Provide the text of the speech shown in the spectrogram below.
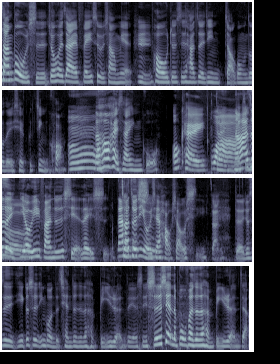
三不五时就会在 Facebook 上面嗯 PO，就是他最近找工作的一些近况。哦，然后他也是在英国。OK，哇，然后他真的也有一番就是血泪史，但他最近有一些好消息。对，就是一个是英国的签证真的很逼人，这件事情实现的部分真的很逼人，这样。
